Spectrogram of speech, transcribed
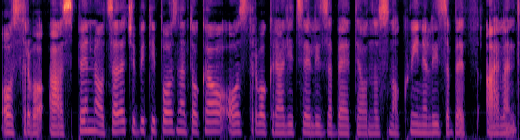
Ostrvo Aspen od sada će biti poznato kao ostrvo kraljice Elizabete, odnosno Queen Elizabeth Island.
